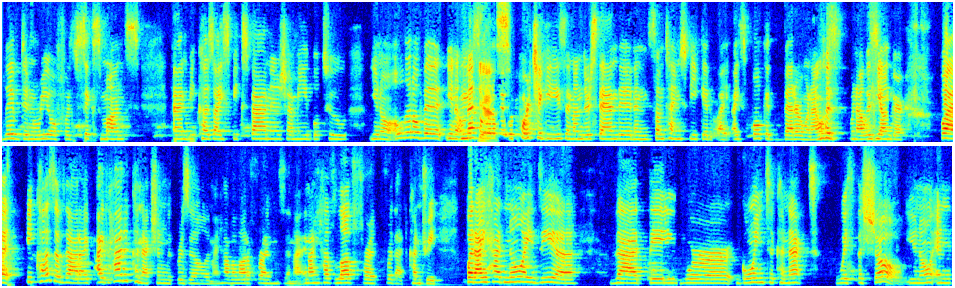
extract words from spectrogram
lived in Rio for six months. and because I speak Spanish, I'm able to, you know, a little bit, you know, mess a little bit with Portuguese and understand it, and sometimes speak it. I, I spoke it better when I was when I was younger, but because of that, I've I've had a connection with Brazil, and I have a lot of friends, and I and I have love for for that country. But I had no idea that they were going to connect with the show, you know, and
